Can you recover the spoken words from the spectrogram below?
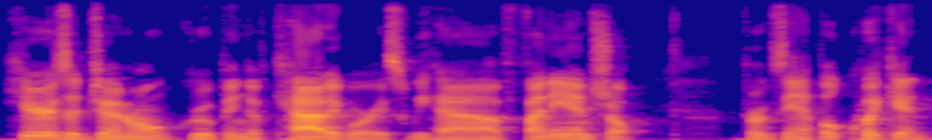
Here's a general grouping of categories. We have financial. For example, Quicken,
